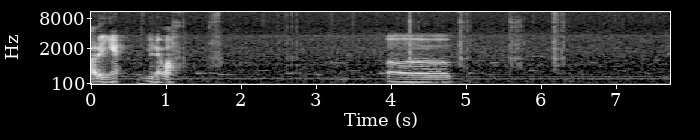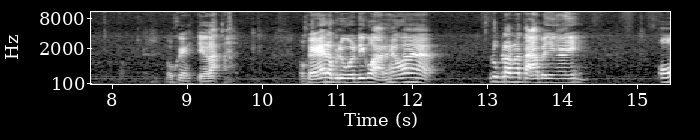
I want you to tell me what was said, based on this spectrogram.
อะไรอย่างเงี้ย อยู่ไหนวะ โอเค เจอละ โอเค เรามาดูกันดีกว่านะฮะว่า รูปร่างหน้าตาเป็นยังไง โอ้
